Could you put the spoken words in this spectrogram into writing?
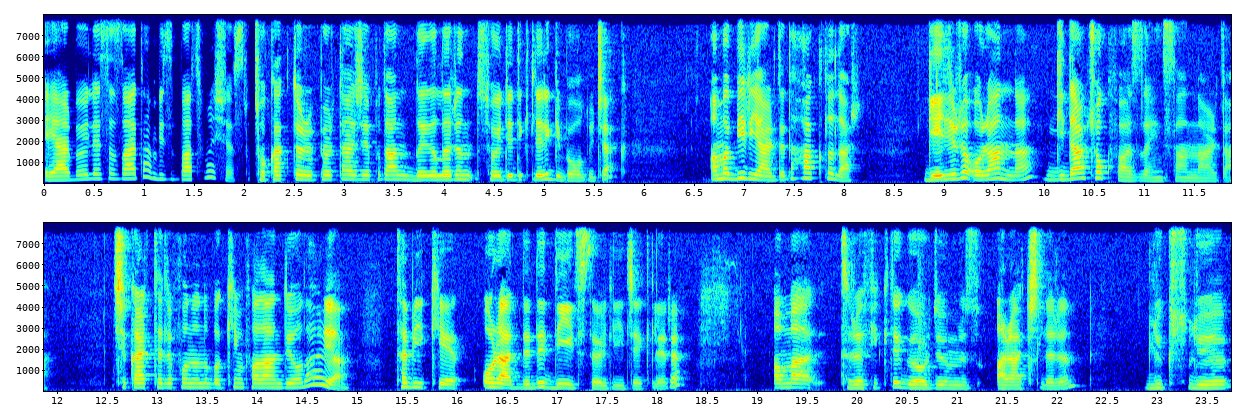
Eğer böyleyse zaten biz batmışız. Sokakta röportaj yapılan dayıların söyledikleri gibi olacak. Ama bir yerde de haklılar. Geliri oranla gider çok fazla insanlarda. Çıkart telefonunu bakayım falan diyorlar ya. Tabii ki o raddede değil söyleyecekleri. Ama trafikte gördüğümüz araçların lükslüğü,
